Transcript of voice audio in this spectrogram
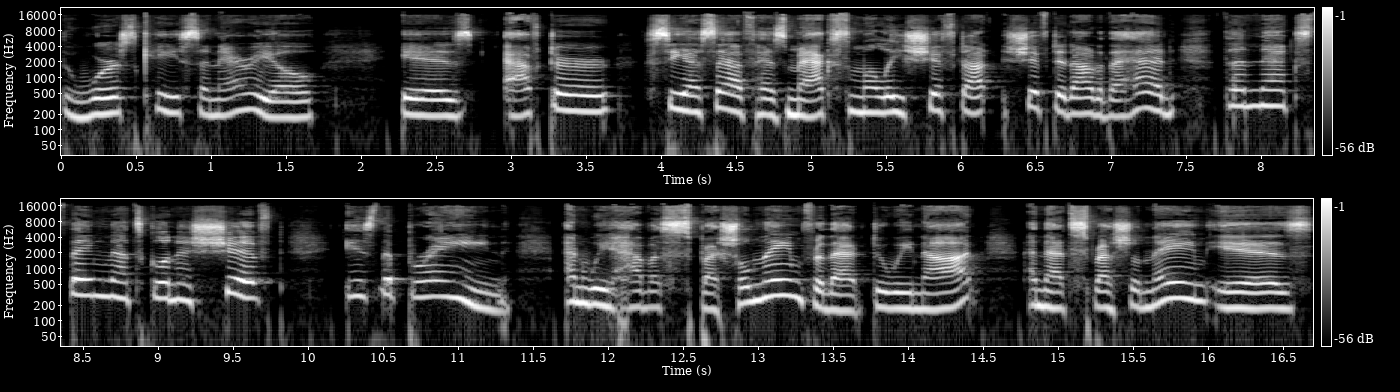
the worst case scenario is after CSF has maximally shift out, shifted out of the head, the next thing that's going to shift is the brain. And we have a special name for that, do we not? And that special name is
